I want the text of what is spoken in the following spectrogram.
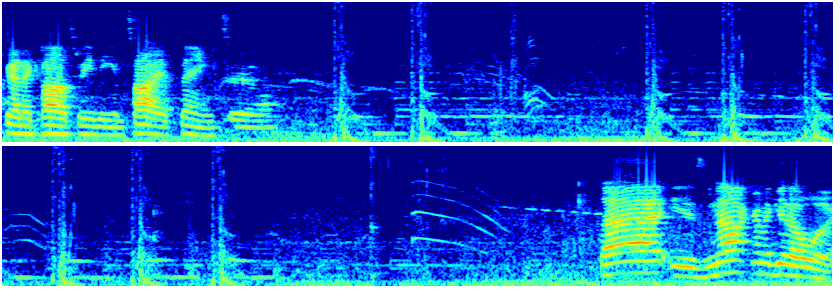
That's gonna cost me the entire thing, too. That is not gonna get over.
